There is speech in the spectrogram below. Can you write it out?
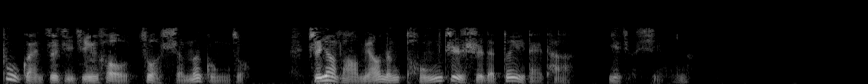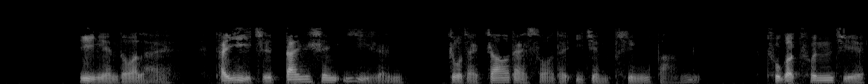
不管自己今后做什么工作，只要老苗能同志似的对待他，也就行了。一年多来，他一直单身一人。住在招待所的一间平房里，除过春节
